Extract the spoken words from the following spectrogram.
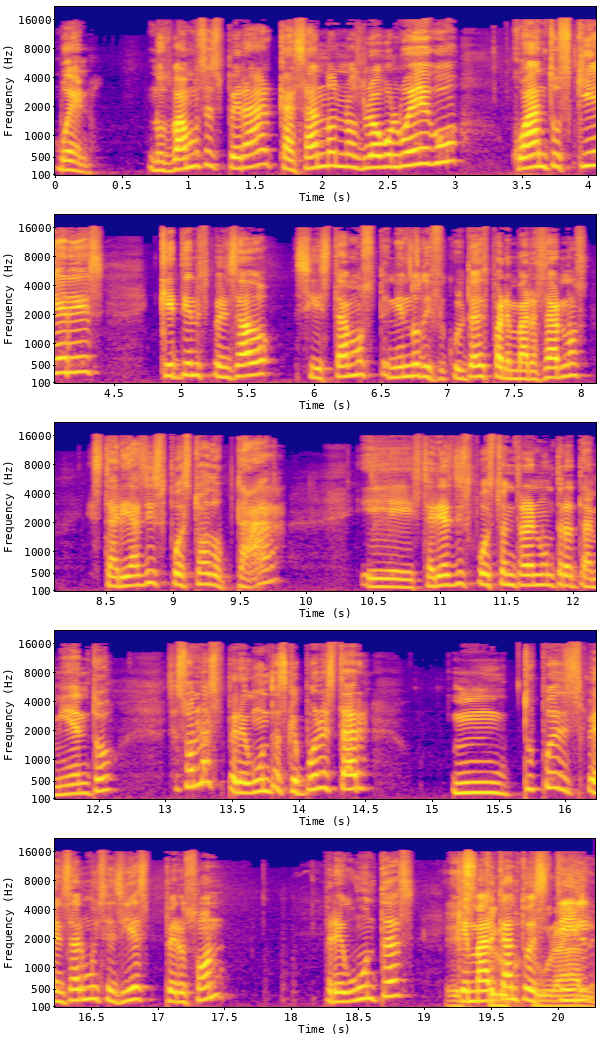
Bueno, nos vamos a esperar, casándonos luego, luego. ¿Cuántos quieres? ¿Qué tienes pensado? Si estamos teniendo dificultades para embarazarnos, ¿estarías dispuesto a adoptar? Eh, ¿Estarías dispuesto a entrar en un tratamiento? Esas son las preguntas que pueden estar, mm, tú puedes pensar muy sencillas, pero son preguntas que marcan tu estilo.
